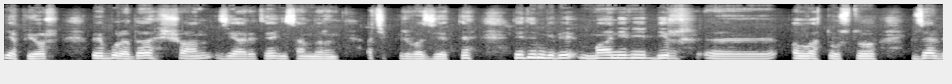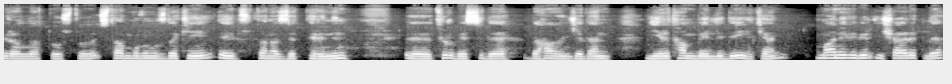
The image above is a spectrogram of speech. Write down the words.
yapıyor ve burada şu an ziyarete insanların açık bir vaziyette. Dediğim gibi manevi bir e, Allah dostu, güzel bir Allah dostu. İstanbul'umuzdaki Eyüp Sultan Hazretleri'nin e, türbesi de daha önceden yeri tam belli değilken manevi bir işaretle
